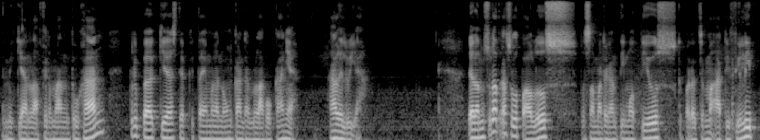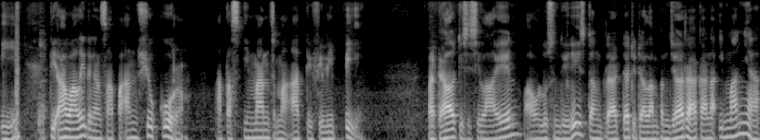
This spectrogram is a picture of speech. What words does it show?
Demikianlah firman Tuhan. Berbahagia setiap kita yang merenungkan dan melakukannya. Haleluya. Dalam surat Rasul Paulus bersama dengan Timotius kepada jemaat di Filipi diawali dengan sapaan syukur atas iman jemaat di Filipi. Padahal di sisi lain, Paulus sendiri sedang berada di dalam penjara karena imannya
